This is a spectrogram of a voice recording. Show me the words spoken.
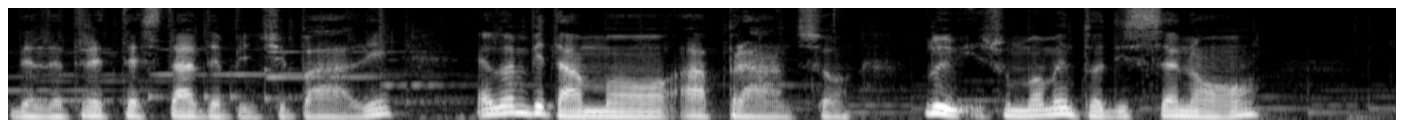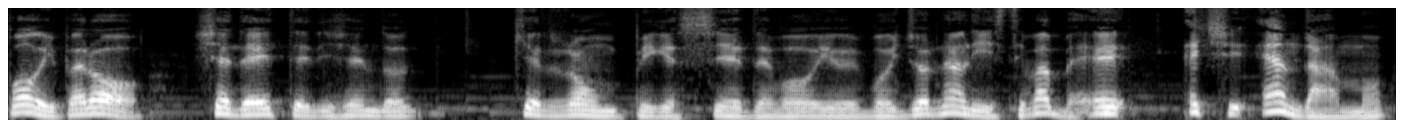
delle tre testate principali, e lo invitammo a pranzo. Lui sul momento disse no, poi però cedette dicendo che rompi che siete voi, voi giornalisti, vabbè, e, e, ci, e andammo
